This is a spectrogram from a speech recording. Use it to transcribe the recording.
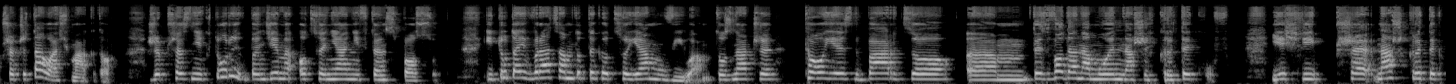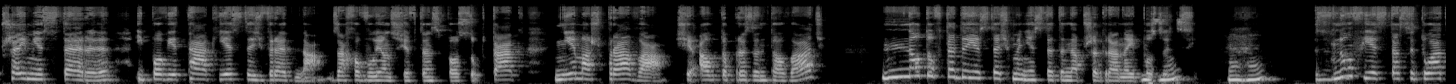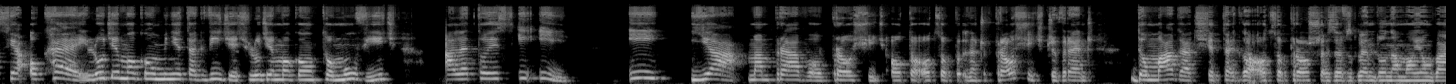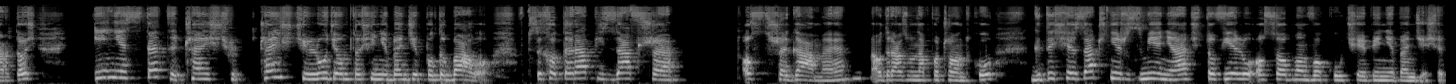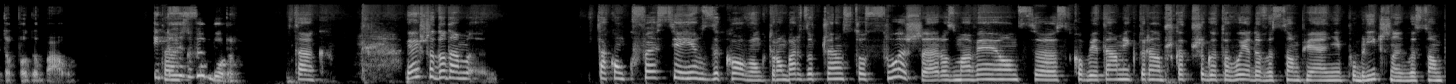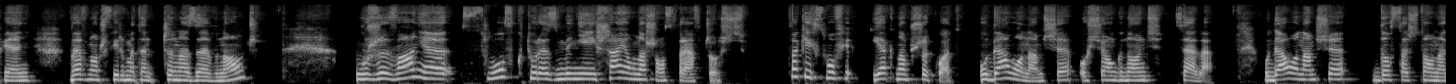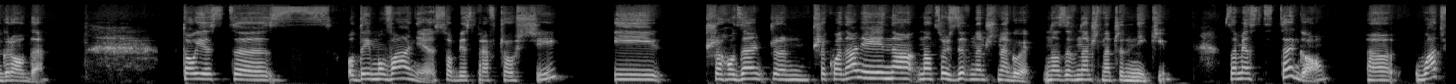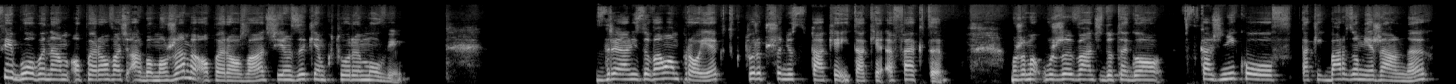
przeczytałaś, Magdo, że przez niektórych będziemy oceniani w ten sposób. I tutaj wracam do tego, co ja mówiłam, to znaczy to jest bardzo, um, to jest woda na młyn naszych krytyków. Jeśli prze, nasz krytyk przejmie stery i powie tak, jesteś wredna, zachowując się w ten sposób, tak, nie masz prawa się autoprezentować, no to wtedy jesteśmy niestety na przegranej mhm. pozycji. Mhm. Znów jest ta sytuacja, okej, okay, ludzie mogą mnie tak widzieć, ludzie mogą to mówić, ale to jest i i. I ja mam prawo prosić o to, o co, znaczy prosić, czy wręcz domagać się tego, o co proszę ze względu na moją wartość. I niestety część, części ludziom to się nie będzie podobało. W psychoterapii zawsze ostrzegamy od razu na początku, gdy się zaczniesz zmieniać, to wielu osobom wokół ciebie nie będzie się to podobało. I tak. to jest wybór. Tak. Ja jeszcze dodam taką kwestię językową, którą bardzo często słyszę, rozmawiając e, z kobietami, które na przykład przygotowuję do wystąpień publicznych, wystąpień wewnątrz firmy ten, czy na zewnątrz. Używanie słów, które zmniejszają naszą sprawczość. Takich słów jak na przykład udało nam się osiągnąć cele, udało nam się dostać tą nagrodę. To jest e, odejmowanie sobie sprawczości i przekładanie jej na, na coś zewnętrznego, na zewnętrzne czynniki. Zamiast tego e, łatwiej byłoby nam operować albo możemy operować językiem, który mówi: Zrealizowałam projekt, który przyniósł takie i takie efekty. Możemy używać do tego wskaźników takich bardzo mierzalnych.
